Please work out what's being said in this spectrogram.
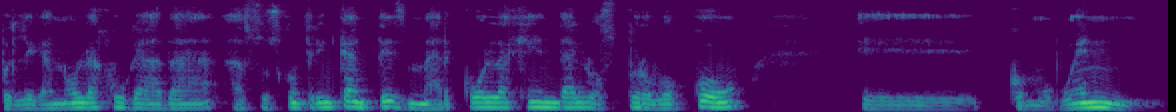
pues le ganó la jugada a sus contrincantes, marcó la agenda, los provocó como buen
